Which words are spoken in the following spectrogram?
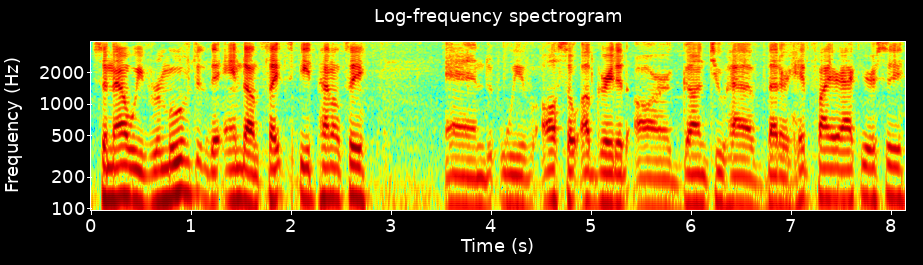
So now we've removed the aim down sight speed penalty, and we've also upgraded our gun to have better hip fire accuracy.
